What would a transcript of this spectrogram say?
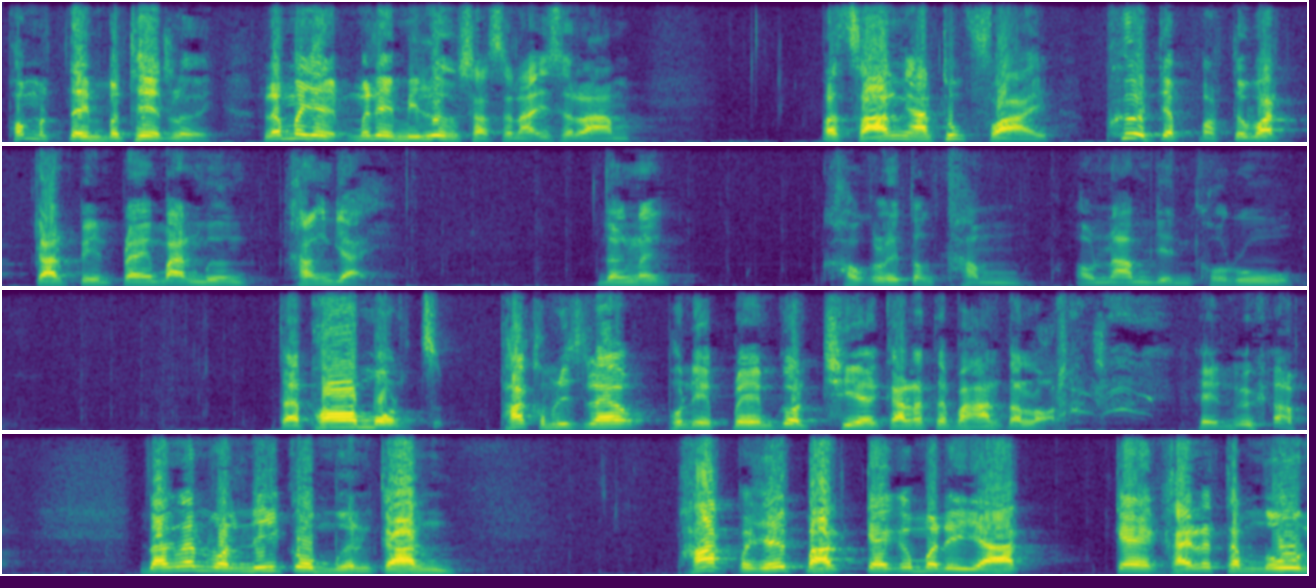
เพราะมันเต็มประเทศเลย แล้วไม่ได้ไม่ได้มีเรื่องศาสนาอิสลาม ประสานงานทุกฝ่ายเพื่อจะปฏิวัติ การเปลี่ยนแปลงบ้านเมืองครั้งใหญ่ ดังนั้นเขาก็เลยต้องทำเอาน้ำเย็นเข้ารูป แต่พอหมดพรรคคอมมิวนิสต์แล้วพลเอกเปรมก็เชียร์การรัฐประหารตลอด เห็นไหมครับ ดังนั้นวันนี้ก็เหมือนกันพรรคประชาธิปัตย์แกก็ไม่ได้อยากแก้ไขรัฐธรรมนูญ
